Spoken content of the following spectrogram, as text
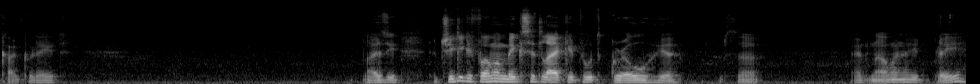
calculate I see. The jiggle deformer makes it like it would grow here. So, and now when I hit play,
